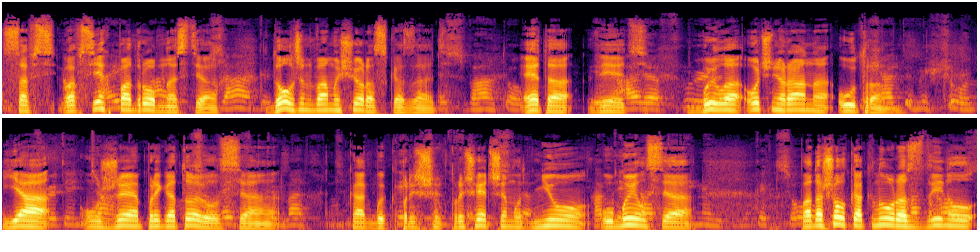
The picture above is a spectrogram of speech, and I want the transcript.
со вс- во всех подробностях должен вам еще раз сказать. Это ведь было очень рано утром. Я уже приготовился как бы к пришедшему дню, умылся, подошел к окну, раздвинул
